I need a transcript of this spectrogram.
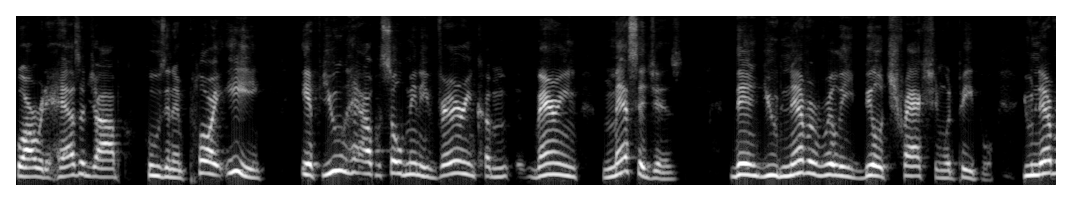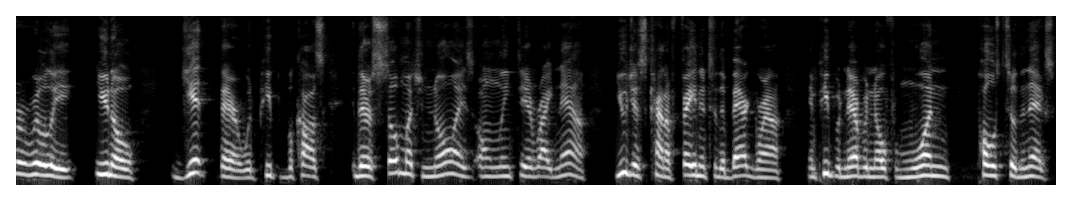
who already has a job, who's an employee, if you have so many varying com- varying messages, then you never really build traction with people. You never really, you know, get there with people because there's so much noise on LinkedIn right now. You just kind of fade into the background, and people never know from one post to the next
